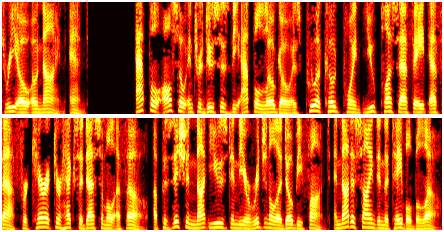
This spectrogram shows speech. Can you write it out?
3009 and. Apple also introduces the Apple logo as PUA code point U plus F8FF for character hexadecimal FO, a position not used in the original Adobe font and not assigned in the table below.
